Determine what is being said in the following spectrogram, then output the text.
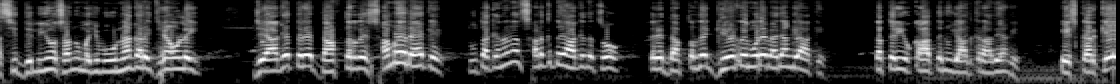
ਅਸੀਂ ਦਿੱਲੀੋਂ ਸਾਨੂੰ ਮਜਬੂਰ ਨਾ ਕਰ ਇੱਥੇ ਆਉਣ ਲਈ। ਜੇ ਆ ਗਏ ਤੇਰੇ ਦਫ਼ਤਰ ਦੇ ਸਾਹਮਣੇ ਬਹਿ ਕੇ, ਤੂੰ ਤਾਂ ਕਹਿੰਦਾ ਨਾ ਸੜਕ ਤੇ ਆ ਕੇ ਦੱਸੋ, ਤੇਰੇ ਦਫ਼ਤਰ ਦੇ ਗੇਟ ਦੇ ਮੂਹਰੇ ਬਹਿ ਜਾਾਂਗੇ ਆ ਕੇ। ਤਾਂ ਤੇਰੀ ਔਕਾਤ ਤੈਨੂੰ ਯਾਦ ਕਰਾ ਦੇਾਂਗੇ ਇਸ ਕਰਕੇ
